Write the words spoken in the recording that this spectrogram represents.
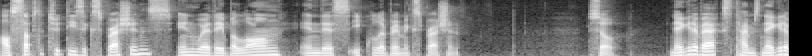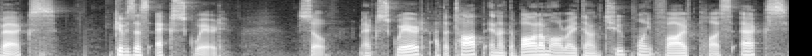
I'll substitute these expressions in where they belong in this equilibrium expression. So, negative x times negative x gives us x squared. So, x squared at the top and at the bottom I'll write down 2.5 plus x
